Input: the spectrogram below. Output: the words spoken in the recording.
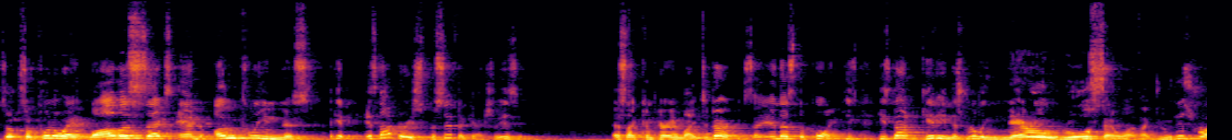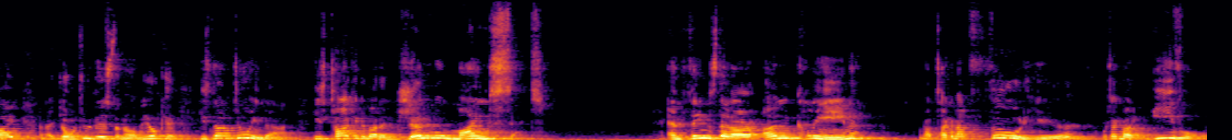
So, so put away lawless sex and uncleanness. Again, it's not very specific, actually, is it? It's like comparing light to darkness. And that's the point. He's, he's not giving this really narrow rule set. Well, if I do this right and I don't do this, then I'll be okay. He's not doing that. He's talking about a general mindset and things that are unclean. We're not talking about food here, we're talking about evil.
